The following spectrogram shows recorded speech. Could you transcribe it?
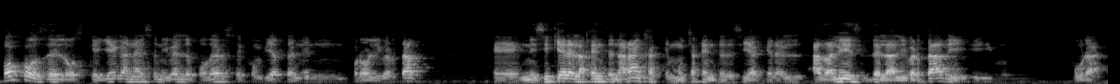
pocos de los que llegan a ese nivel de poder se convierten en pro libertad. Eh, ni siquiera la gente naranja, que mucha gente decía que era el adalid de la libertad y pura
